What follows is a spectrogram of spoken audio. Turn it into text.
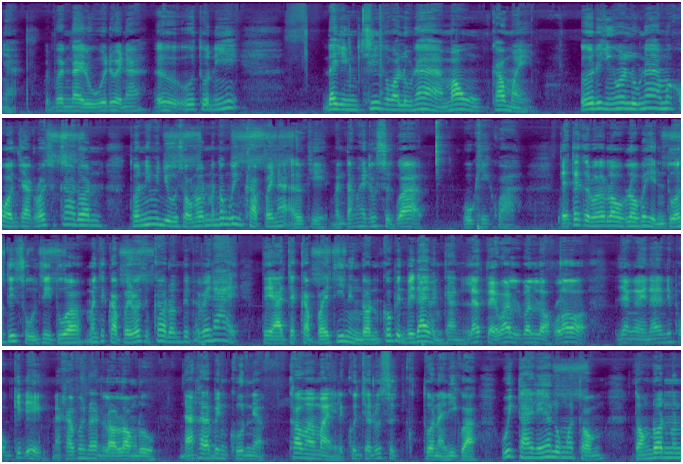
เนี่ยเพื่อนๆได้รู้ไว้ด้วยนะ เออเออตัวนี้ได้ยินชื่อคำว่าลูน่าเมาเก้าใหม่ เออได้ยินว่าลูน่าเมื่อก่อนจาก 119 ดอลตอนนี้มันอยู่ 2 ดอลมันต้องวิ่งขับไปนะ โอเค มันทำให้รู้สึกว่าโอเคกว่า แต่ถ้าเกิดว่าเราเราไปเห็นตัวที่ศูนย์สี่ตัว มันจะกลับไป119ดอลเป็นไปไม่ได้ แต่อาจจะกลับไปที่1ดอลก็เป็นไปได้เหมือนกัน แล้วแต่ว่ามันหลอกล่อยังไงนะนี่ผมคิดเองนะครับเพื่อนๆเราลองดูนะถ้าเป็นคุณเนี่ยเข้ามาใหม่คุณจะรู้สึกตัวไหนดีกว่าวิตายแล้วลงมาสองสองดอลมัน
